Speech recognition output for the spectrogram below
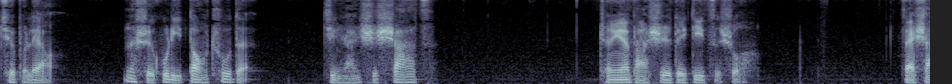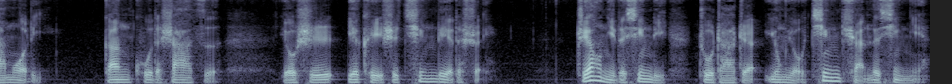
却不料那水壶里倒出的竟然是沙子。陈元法师对弟子说：“在沙漠里，干枯的沙子有时也可以是清冽的水，只要你的心里驻扎着拥有清泉的信念。”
